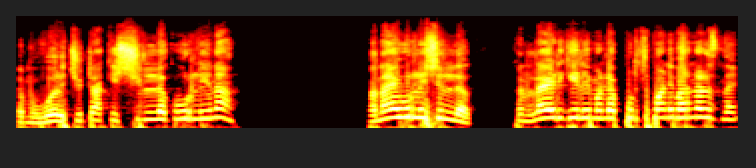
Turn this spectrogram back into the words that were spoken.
तर मग वरची टाकी शिल्लक उरली ना? का नाही उरली शिल्लक? कारण लाइट गेली म्हणल्या पुढचं पाणी भरणारच नाही.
